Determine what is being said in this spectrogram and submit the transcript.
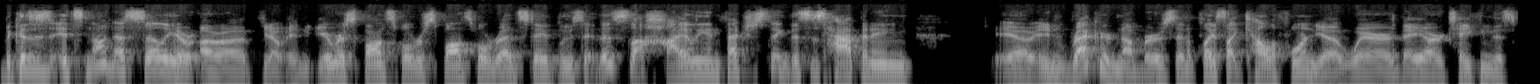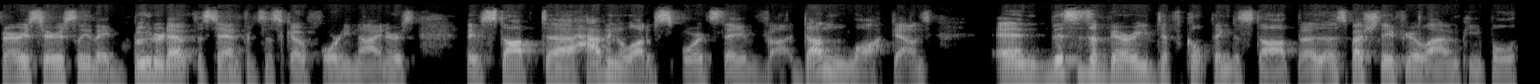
because it's not necessarily a, a you know an irresponsible, responsible red state, blue state. This is a highly infectious thing. This is happening you know, in record numbers in a place like California, where they are taking this very seriously. They booted out the San Francisco 49ers. They've stopped uh, having a lot of sports. They've uh, done lockdowns. And this is a very difficult thing to stop, especially if you're allowing people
